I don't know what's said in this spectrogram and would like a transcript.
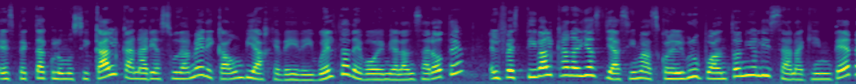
el espectáculo musical Canarias Sudamérica, un viaje de ida y vuelta de Bohemia Lanzarote, el Festival Canarias Jazz y más con el grupo Antonio Lizana Quintet,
